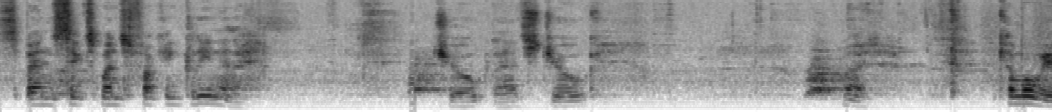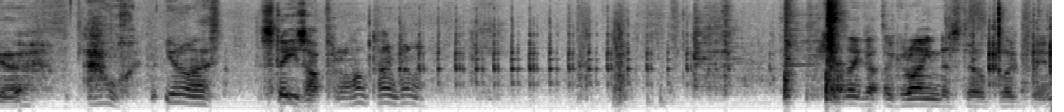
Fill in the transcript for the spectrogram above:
spend six months fucking cleaning it. Joke, that's joke. Right, come over here. Ow, you know that stays up for a long time, doesn't it? Because I got the grinder still plugged in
